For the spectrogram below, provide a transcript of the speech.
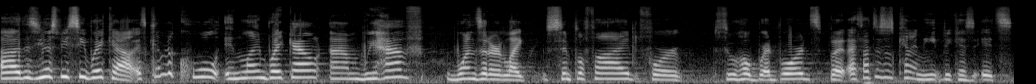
Uh, this USB-C breakout, it's kind of a cool inline breakout. Um, we have ones that are like simplified for through-hole breadboards, but I thought this was kind of neat because it's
